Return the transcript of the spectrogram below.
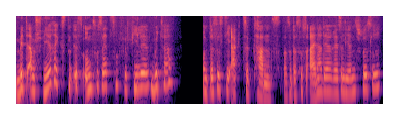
mit am schwierigsten ist umzusetzen für viele Mütter. Und das ist die Akzeptanz. Also das ist einer der Resilienzschlüssel.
